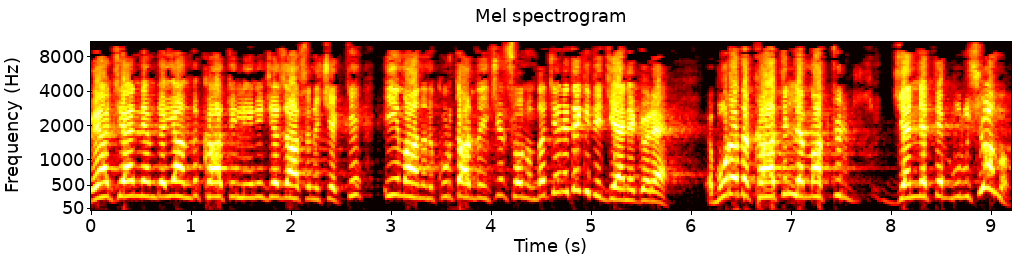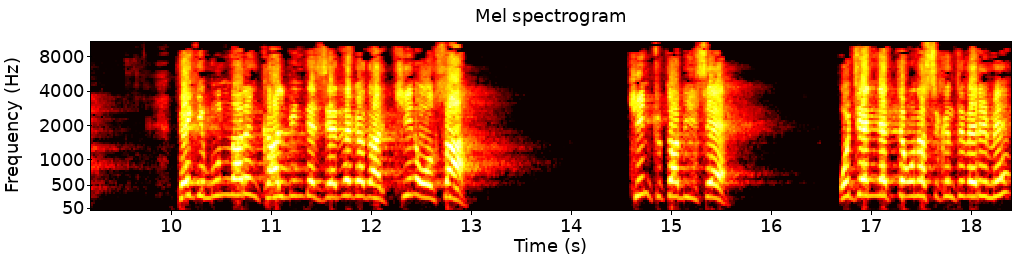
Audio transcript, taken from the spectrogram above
Veya cehennemde yandı, katilliğinin cezasını çekti. imanını kurtardığı için sonunda cennete gideceğine göre. E burada katille maktul cennette buluşuyor mu? Peki bunların kalbinde zerre kadar kin olsa, kin tutabilse, o cennette ona sıkıntı verir mi?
